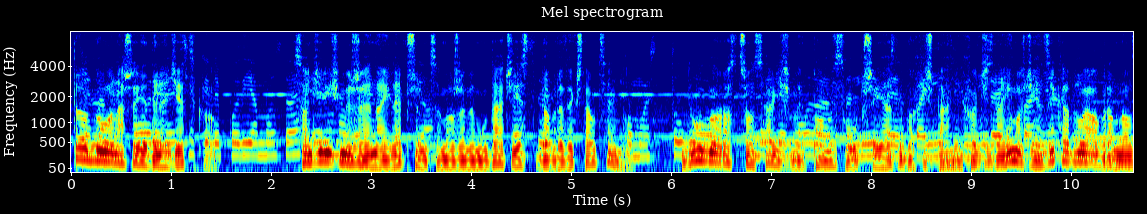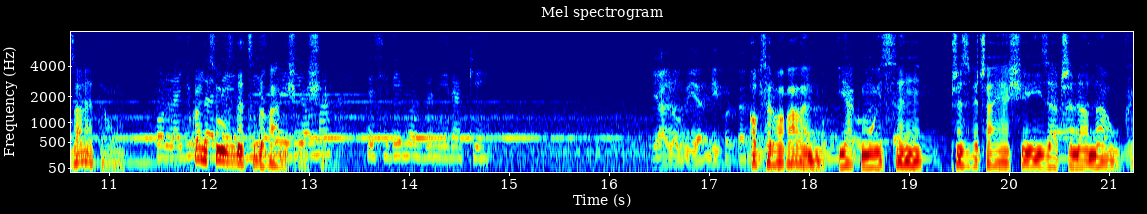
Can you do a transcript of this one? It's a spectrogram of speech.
To było nasze jedyne dziecko. Sądziliśmy, że najlepszym, co możemy mu dać, jest dobre wykształcenie. Długo roztrząsaliśmy pomysł przyjazdu do Hiszpanii, choć znajomość języka była ogromną zaletą. W końcu zdecydowaliśmy się. Obserwowałem, jak mój syn przyzwyczaja się i zaczyna naukę.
